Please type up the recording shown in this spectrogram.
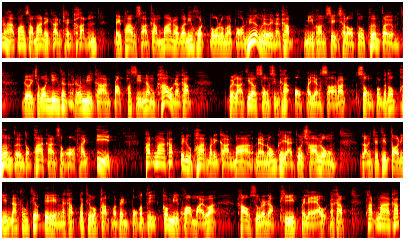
ปัญหาความสามารถในการแข่งขัน ในภาคอุตสาหกรรมบ้านเราตอนนี้หดตัวลงมาต่อเนื่องเลยนะครับ มีความเสี่ยงชะลอตัวเพิ่มเติม โดยเฉพาะยิ่งถ้าเกิดว่ามีการปรับภาษีนำเข้านะครับ เวลาที่เราส่งสินค้าออกไปยังสหรัฐ ส่งผลกระทบเพิ่มเติมต่อภาคการส่งออกไทยอีก ถัดมาครับไปดูภาคบริการบ้าง แนวโน้มขยายตัวช้าลง หลังจากที่ตอนนี้นักท่องเที่ยวเองนะครับก็ถือว่ากลับมาเป็นปกติ ก็มีความหมายว่าเข้าสู่ระดับพีคไปแล้วนะครับถัดมาครับ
